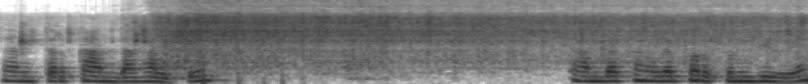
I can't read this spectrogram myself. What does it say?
त्यानंतर कांदा घालते. कांदा चांगला परतून घेऊया.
